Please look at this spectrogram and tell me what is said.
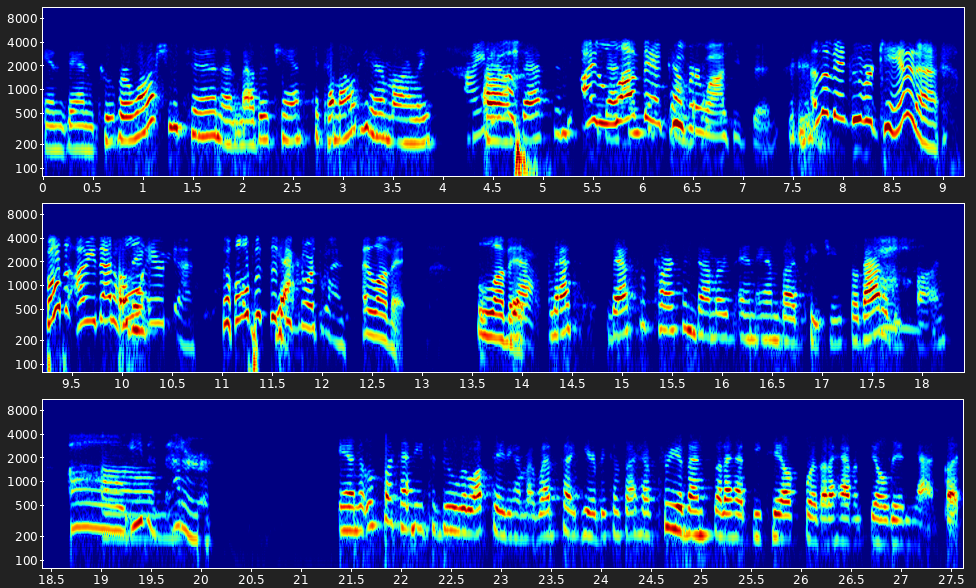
In Vancouver, Washington, another chance to come out here, Marly. I know. Um, that's in, I that's love Vancouver, December. Washington. I love Vancouver, Canada. Both. I mean, that Oh, whole they- area, the whole Pacific Yeah. Northwest. I love it. Love it. Yeah, and that's that's with Carson Demers and Ann Budd teaching, so that'll be fun. Oh, even Um, better. And it looks like I need to do a little updating on my website here because I have three events that I have details for that I haven't filled in yet. But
